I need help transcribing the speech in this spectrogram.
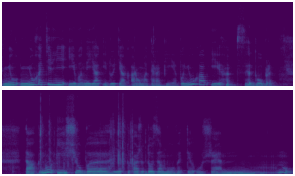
Нюхательні, і вони як ідуть як ароматерапія. Понюхав і все добре. Так, ну і щоб, е, як то кажуть, дозамовити уже ну,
